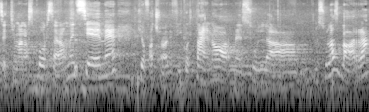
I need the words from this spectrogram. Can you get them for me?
settimana scorsa eravamo insieme, che io faccio una difficoltà enorme sulla, sulla sbarra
